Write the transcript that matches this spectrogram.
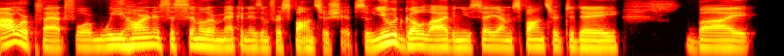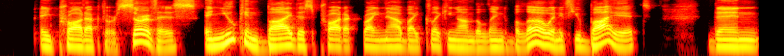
our platform, we harness a similar mechanism for sponsorship. So, you would go live and you say, I'm sponsored today by a product or service, and you can buy this product right now by clicking on the link below. And if you buy it, then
